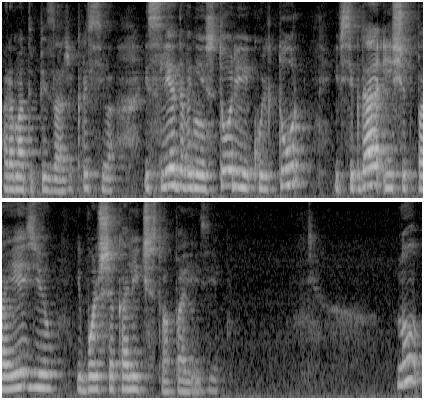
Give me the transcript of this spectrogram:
ароматы пейзажей, красиво, исследование истории и культур и всегда ищет поэзию и большее количество поэзии. Ну,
